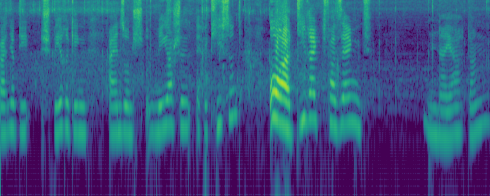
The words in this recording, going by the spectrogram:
weiß nicht, ob die Speere gegen ein so ein Megaschild effektiv sind. Oh, direkt versenkt. Naja, dann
